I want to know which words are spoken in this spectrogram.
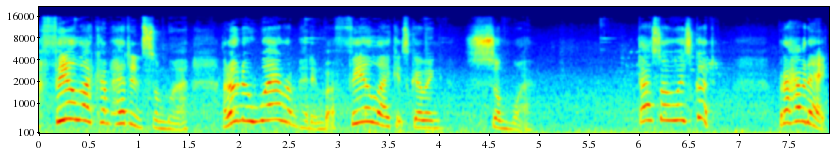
I feel like I'm heading somewhere. I don't know where I'm heading, but I feel like it's going somewhere. That's always good. But I have an egg.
